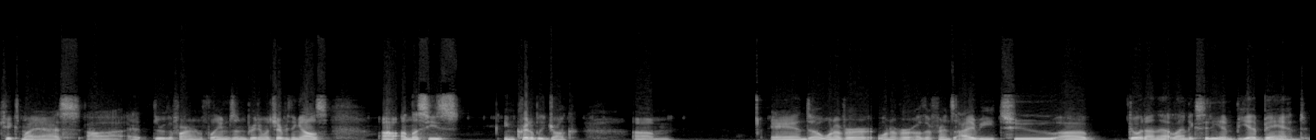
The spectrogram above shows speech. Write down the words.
kicks my ass uh, at, through the fire and flames, and pretty much everything else, uh, unless he's incredibly drunk. Um, and uh, one of her one of her other friends, Ivy, to go down to Atlantic City and be a band.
